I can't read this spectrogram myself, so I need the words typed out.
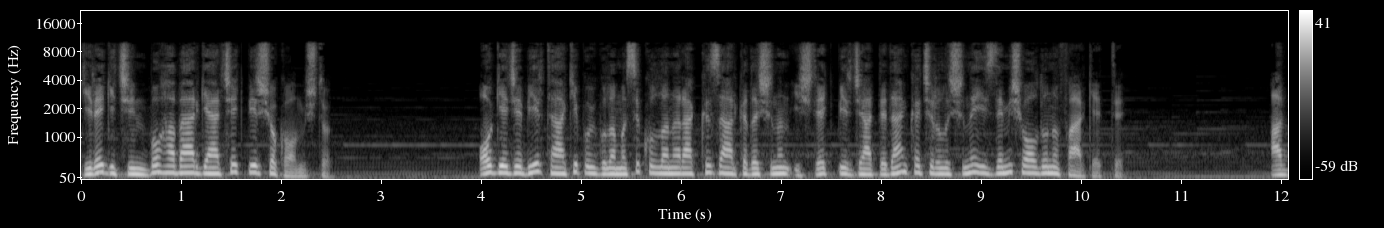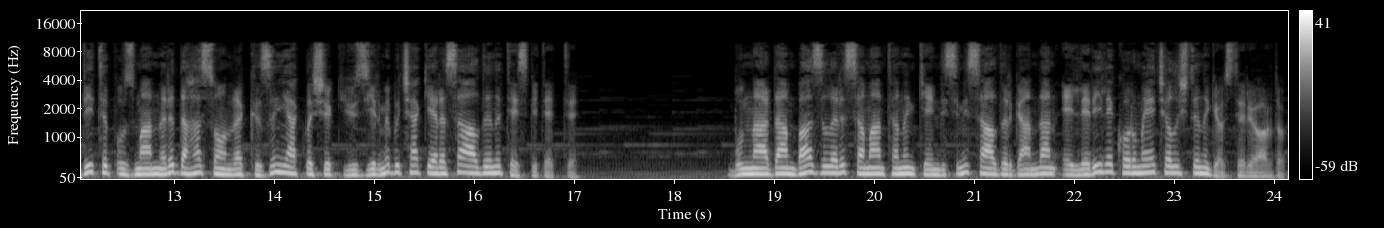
Gireg için bu haber gerçek bir şok olmuştu. O gece bir takip uygulaması kullanarak kız arkadaşının işlek bir caddeden kaçırılışını izlemiş olduğunu fark etti. Adli tıp uzmanları daha sonra kızın yaklaşık 120 bıçak yarası aldığını tespit etti. Bunlardan bazıları Samantha'nın kendisini saldırgandan elleriyle korumaya çalıştığını gösteriyordu.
